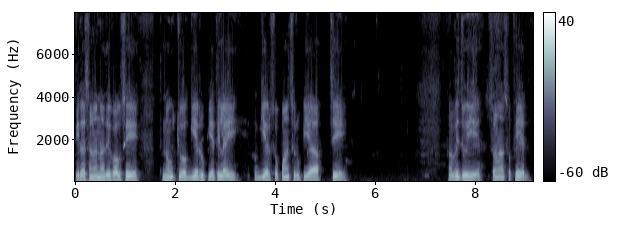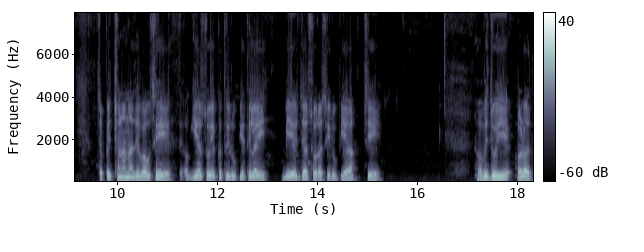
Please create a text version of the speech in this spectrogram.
પીરા ચણાના જે ભાવ છે નવસો અગિયાર રૂપિયાથી લઈ અગિયારસો પાંચ રૂપિયા છે. હવે જોઈએ ચણા સફેદ. સફેદ ચણાના જે ભાવ છે તે અગિયારસો એકત્રીસ રૂપિયાથી લઈ બે હજાર ચોરાસી રૂપિયા છે. હવે જોઈએ અડદ.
